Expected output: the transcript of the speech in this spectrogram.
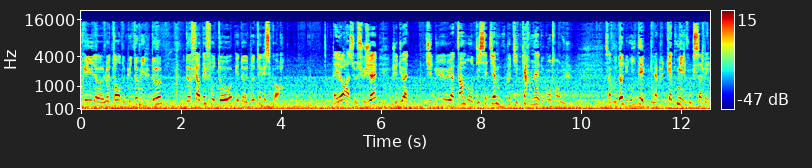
pris le temps depuis 2002 de faire des photos et de noter les scores. D'ailleurs, à ce sujet, j'ai dû, atteindre mon 17e petit carnet de compte rendu. Ça vous donne une idée. Il y en a plus de 4000, vous le savez.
